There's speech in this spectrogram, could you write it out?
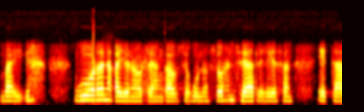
bai. Gu ordenagaioen aurrean gau, segun osoan zehar egia esan. Eta,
